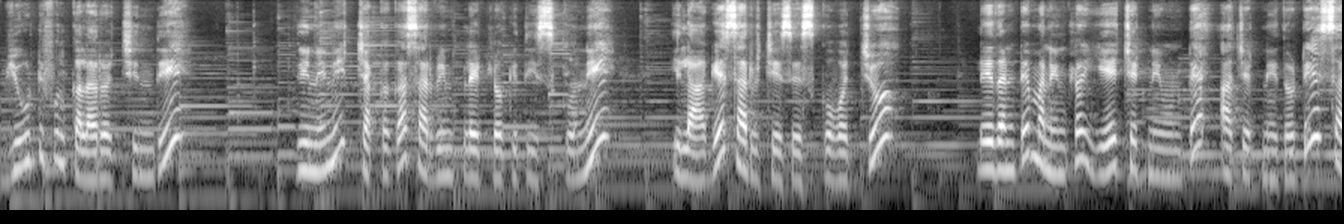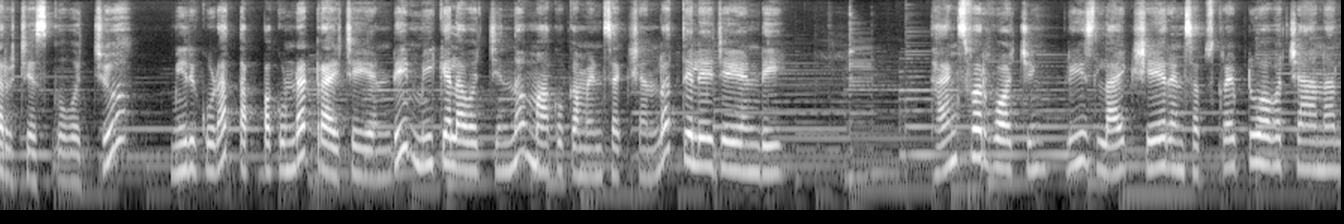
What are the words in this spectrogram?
బ్యూటిఫుల్ కలర్ వచ్చింది. దీనిని చక్కగా సర్వింగ్ ప్లేట్లోకి తీసుకొని ఇలాగే సర్వ్ చేసేసుకోవచ్చు. లేదంటే మన ఇంట్లో ఏ చట్నీ ఉంటే ఆ చట్నీతోటి సర్వ్ చేసుకోవచ్చు. మీరు కూడా తప్పకుండా ట్రై చేయండి. మీకు ఎలా వచ్చిందో మాకు కమెంట్ సెక్షన్లో తెలియజేయండి. Thanks for watching please like share and subscribe to our channel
